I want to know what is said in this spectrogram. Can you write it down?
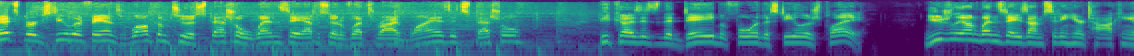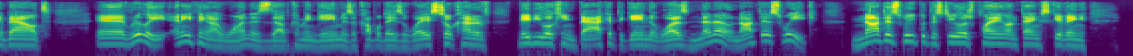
Pittsburgh Steeler fans, welcome to a special Wednesday episode of Let's Ride. Why is it special? Because it's the day before the Steelers play. Usually on Wednesdays, I'm sitting here talking about uh, really anything I want as the upcoming game is a couple days away. Still kind of maybe looking back at the game that was. No, no, not this week. Not this week with the Steelers playing on Thanksgiving.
